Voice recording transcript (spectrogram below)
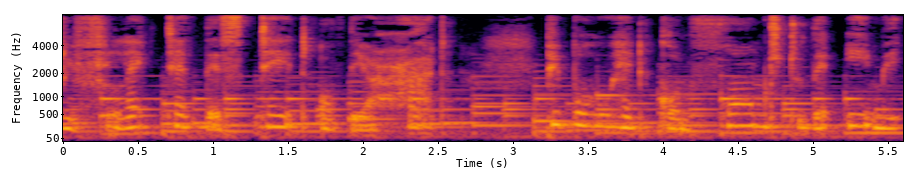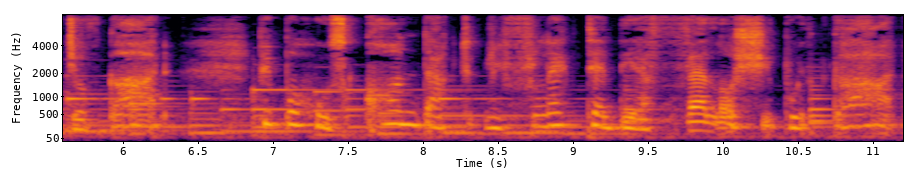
reflected the state of their heart. People who had conformed to the image of God. People whose conduct reflected their fellowship with God.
